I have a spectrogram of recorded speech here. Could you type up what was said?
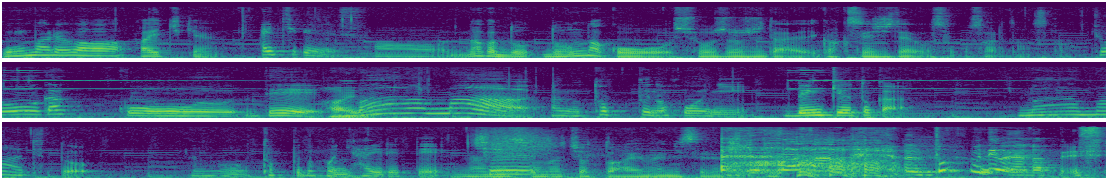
生まれは愛知県？愛知県です。あなんかどどんなこう少女時代学生時代を過ごされたんですか？小学校で、はい、まあまああのトップの方に勉強とかまあまあちょっとあのトップの方に入れてなんでそんなちょっと曖昧にする トップではなかったです。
